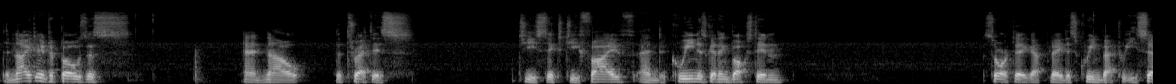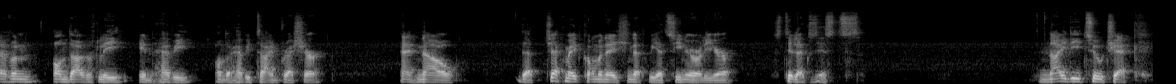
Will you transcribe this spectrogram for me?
The knight interposes, and now the threat is g6, g5, and the queen is getting boxed in. So Ortega played his queen back to e7, undoubtedly in heavy under heavy time pressure. And now that checkmate combination that we had seen earlier still exists. Knight d2 check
